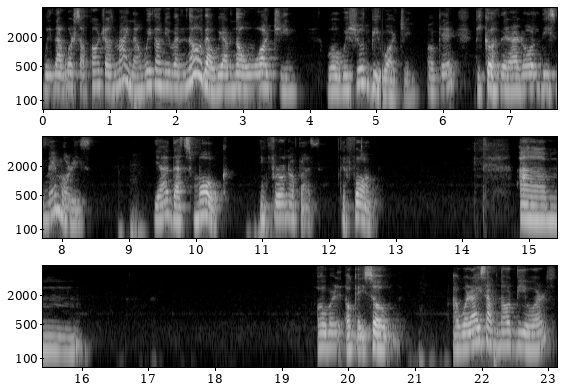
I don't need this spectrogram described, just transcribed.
with our subconscious mind, and we don't even know that we are not watching what we should be watching, okay? Because there are all these memories, yeah, that smoke in front of us, the fog. Um, over okay so our eyes are not viewers.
